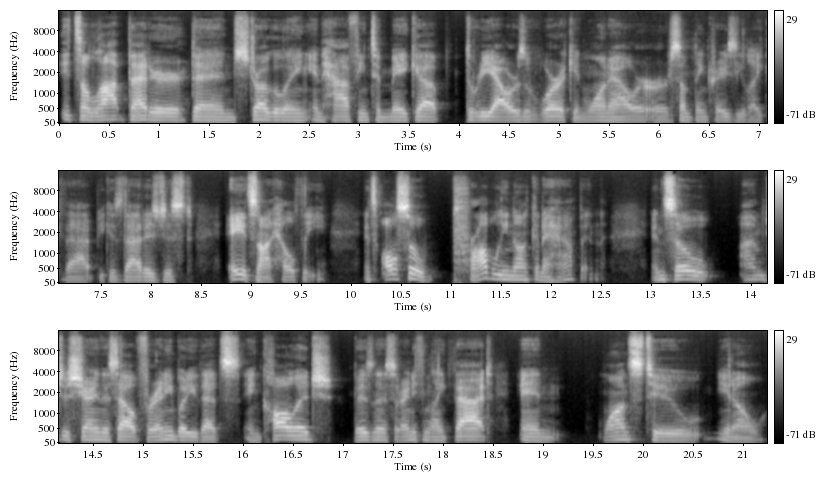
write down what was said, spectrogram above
it's a lot better than struggling and having to make up three hours of work in one hour or something crazy like that, because that is just, A, it's not healthy. It's also probably not going to happen. And so I'm just sharing this out for anybody that's in college, business, or anything like that and wants to, you know,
